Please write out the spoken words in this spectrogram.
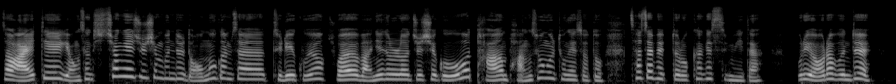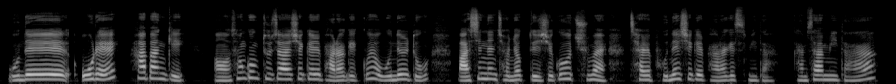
그래서 알텍 영상 시청해주신 분들 너무 감사드리고요. 좋아요 많이 눌러주시고 다음 방송을 통해서도 찾아뵙도록 하겠습니다. 우리 여러분들 오늘 올해 하반기 어, 성공 투자하시길 바라겠고요. 오늘도 맛있는 저녁 드시고 주말 잘 보내시길 바라겠습니다. 감사합니다.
